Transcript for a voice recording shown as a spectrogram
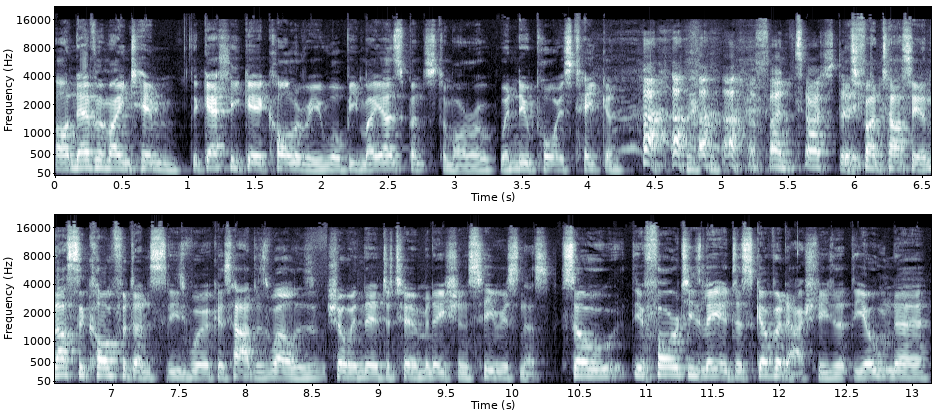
Oh, never mind him. The Gelligaer colliery will be my husband's tomorrow when Newport is taken. Fantastic. It's fantastic, and that's the confidence these workers had as well, is showing their determination and seriousness. So the authorities later discovered actually that the owner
